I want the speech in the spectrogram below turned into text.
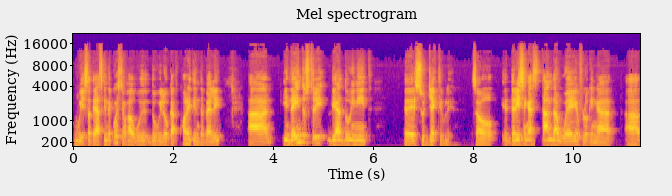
we started asking the question: How we, do we look at quality in the belly? And in the industry, they are doing it uh, subjectively. So there isn't a standard way of looking at uh,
